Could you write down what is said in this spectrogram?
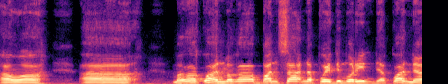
ah, ah, mga Kwan, mga bansa na pwede mo rin ah, Kwan na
